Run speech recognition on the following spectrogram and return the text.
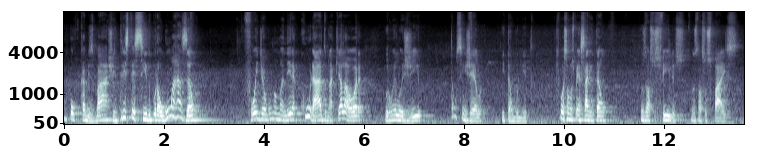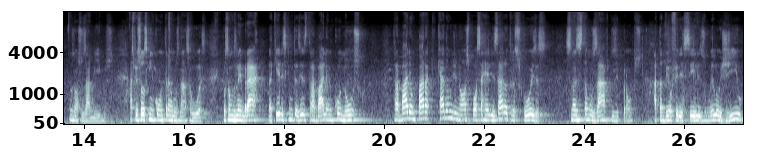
um pouco cabisbaixo, entristecido por alguma razão, foi de alguma maneira curado naquela hora por um elogio tão singelo e tão bonito. Que possamos pensar então nos nossos filhos, nos nossos pais, nos nossos amigos, as pessoas que encontramos nas ruas. Possamos lembrar daqueles que muitas vezes trabalham conosco, trabalham para que cada um de nós possa realizar outras coisas, se nós estamos aptos e prontos a também oferecer-lhes um elogio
